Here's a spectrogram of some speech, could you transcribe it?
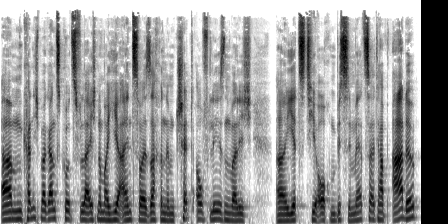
ähm, kann ich mal ganz kurz vielleicht nochmal hier ein, zwei Sachen im Chat auflesen, weil ich äh, jetzt hier auch ein bisschen mehr Zeit habe. Ade,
